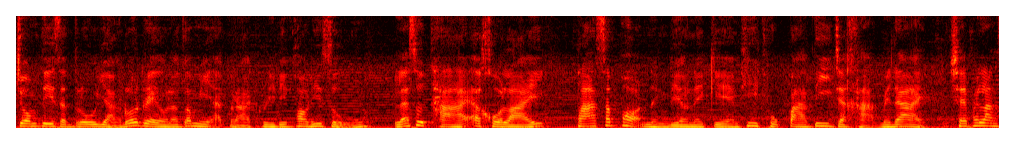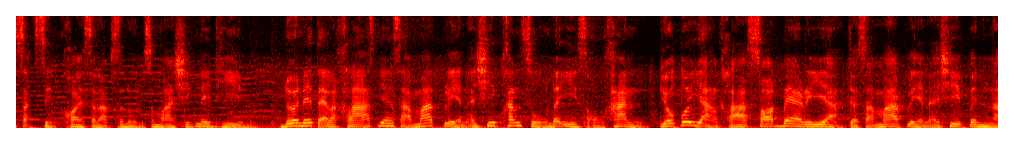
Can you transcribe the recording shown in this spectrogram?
โจมตีศัตรูอย่างรวดเร็วแล้วก็มีอัตราคริติคอลที่สูง และสุดท้ายอโคไลท์คลาสซัพพอร์ตหนึ่งเดียวในเกมที่ทุกปาร์ตี้จะขาดไม่ได้ ใช้พลังศักดิ์สิทธิ์คอยสนับสนุนสมาชิกในทีม โดยในแต่ละคลาสยังสามารถเปลี่ยนอาชีพขั้นสูงได้อีก 2 ขั้น ยกตัวอย่างคลาสซอสแบเรียจะสามารถเปลี่ยนอาชีพเป็นไน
